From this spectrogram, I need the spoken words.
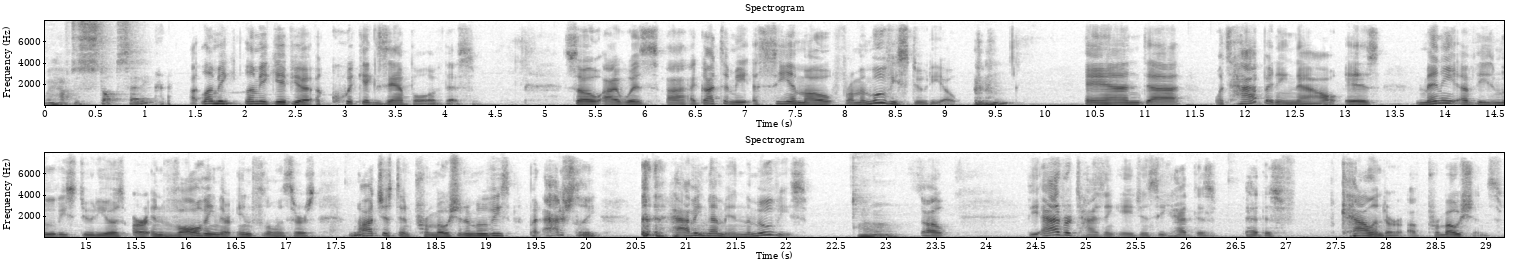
we have to stop selling? Uh, let me let me give you a quick example of this. So I was uh, I got to meet a CMO from a movie studio, mm-hmm. and uh, what's happening now is many of these movie studios are involving their influencers not just in promotion of movies, but actually having them in the movies. Oh. So the advertising agency had this had this calendar of promotions.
